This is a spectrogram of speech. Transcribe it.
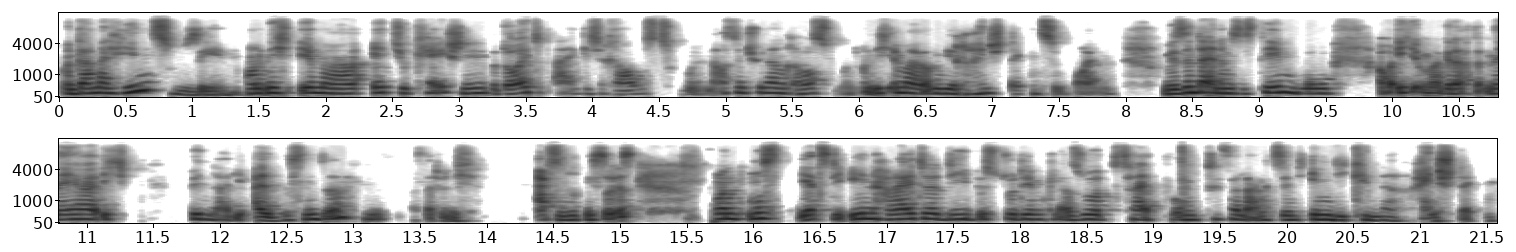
Und da mal hinzusehen und nicht immer Education bedeutet eigentlich rausholen, aus den Schülern rausholen und nicht immer irgendwie reinstecken zu wollen. Und wir sind da in einem System, wo auch ich immer gedacht habe, naja, ich bin da die Allwissende, was natürlich absolut nicht so ist, und muss jetzt die Inhalte, die bis zu dem Klausurzeitpunkt verlangt sind, in die Kinder reinstecken.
